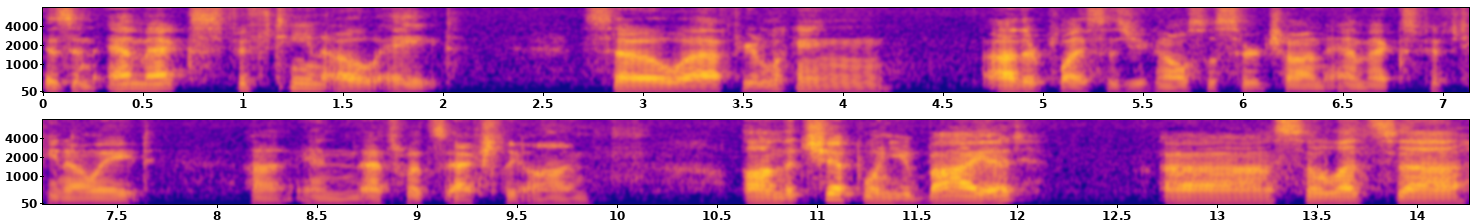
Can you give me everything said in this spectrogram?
is an MX1508. So uh, if you're looking other places, you can also search on MX1508, uh, and that's what's actually on on the chip when you buy it. Uh, so let's uh,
